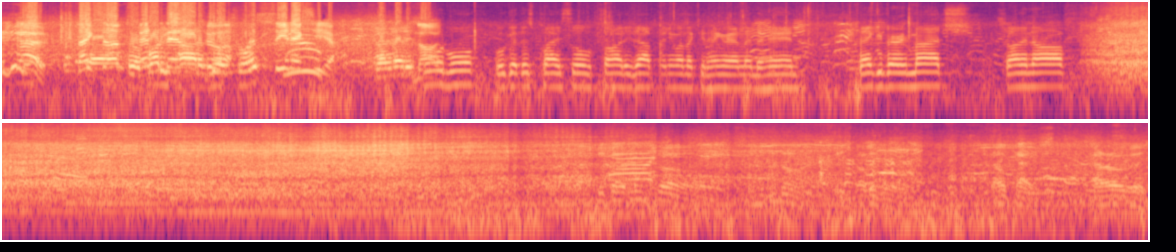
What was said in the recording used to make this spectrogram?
Winners. There you go. Thanks, son. For a Best body part of your tour. choice. See you next year. So that is No. boardwalk. We'll get this place all tidied up. Anyone that can hang around, lend a hand. Thank you very much. Signing off. Okay, Arrowvich.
